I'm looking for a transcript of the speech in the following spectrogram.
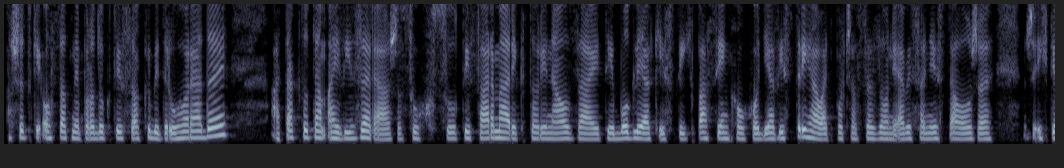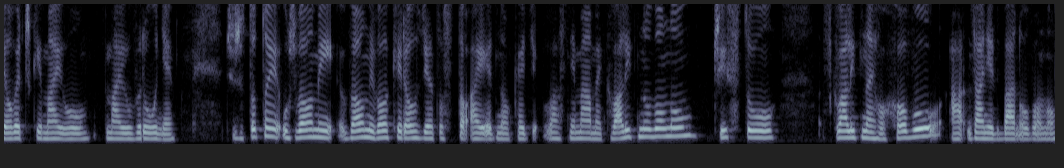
a všetky ostatné produkty sú akoby druhoradé a takto tam aj vyzerá, že sú, sú tí farmári, ktorí naozaj tie bodliaky z tých pasienkov chodia vystrihávať počas sezóny, aby sa nestalo, že, že ich tie ovečky majú, majú v rúne. Čiže toto je už veľmi, veľmi veľký rozdiel, to 100 a jedno, keď vlastne máme kvalitnú vlnu, čistú, z kvalitného chovu a zanedbanú vlnu.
